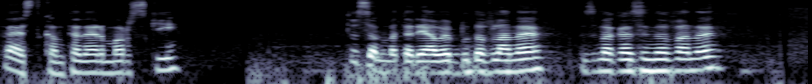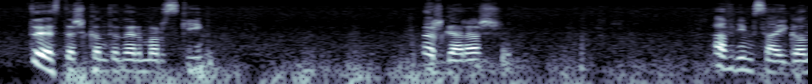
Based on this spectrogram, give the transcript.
To jest kontener morski. Tu są materiały budowlane, zmagazynowane. Tu jest też kontener morski. Nasz garaż. A w nim Saigon.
